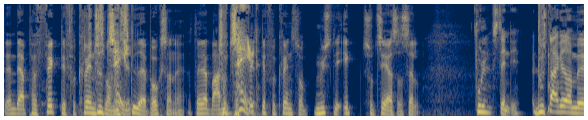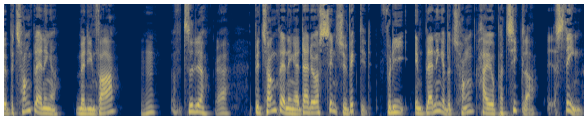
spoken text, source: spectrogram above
Den der perfekte frekvens, hvor man skider af bukserne. Det er bare Totalt. den perfekte frekvens, hvor mysli ikke sorterer sig selv. Fuldstændig. Du snakkede om øh, betonblandinger med din far Mhm. tidligere. Ja. Betonblandinger, der er det også sindssygt vigtigt, fordi en blanding af beton har jo partikler, sten,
